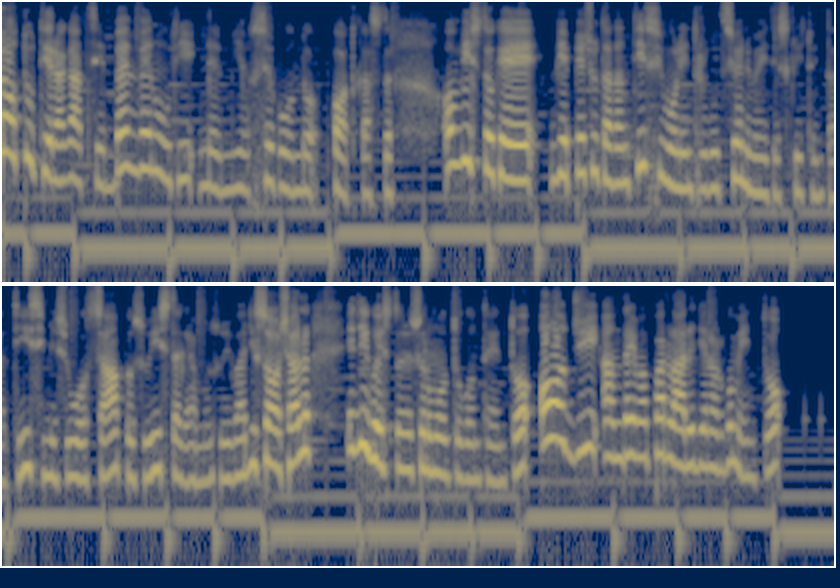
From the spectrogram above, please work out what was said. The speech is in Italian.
Ciao a tutti ragazzi e benvenuti nel mio secondo podcast. Ho visto che vi è piaciuta tantissimo l'introduzione, mi avete scritto in tantissimi su WhatsApp, su Instagram, sui vari social e di questo ne sono molto contento. Oggi andremo a parlare di un argomento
